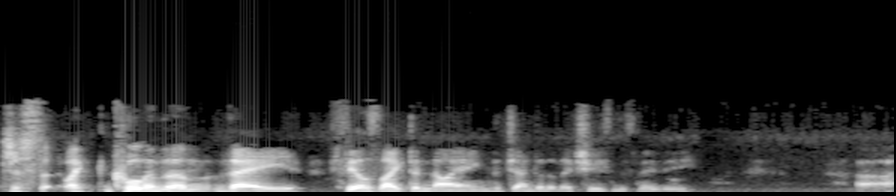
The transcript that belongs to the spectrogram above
just like calling them they feels like denying the gender that they choose in this movie. Uh,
